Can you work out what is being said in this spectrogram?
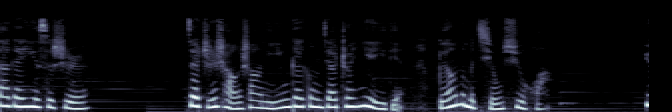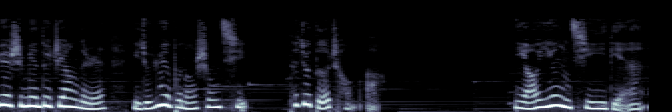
大概意思是，在职场上你应该更加专业一点，不要那么情绪化，越是面对这样的人，你就越不能生气。他就得逞了。你要硬气一点，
